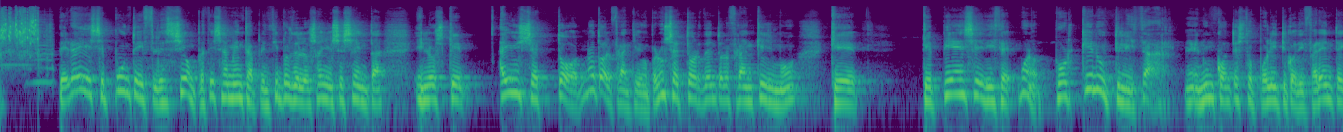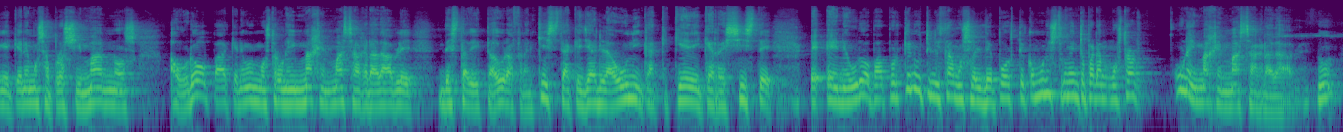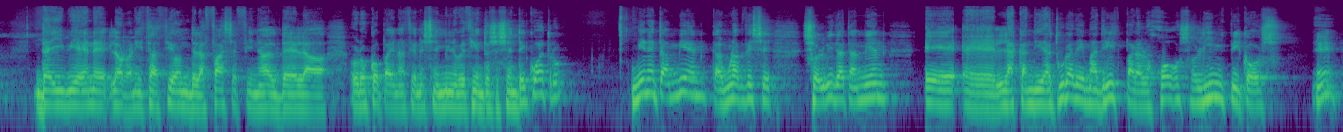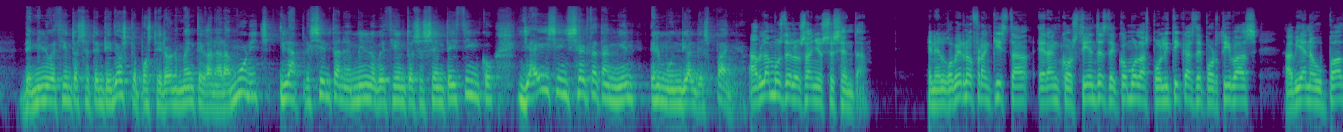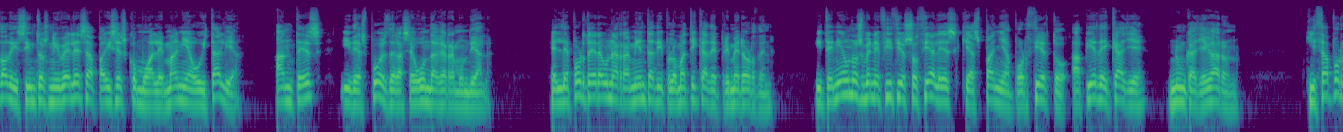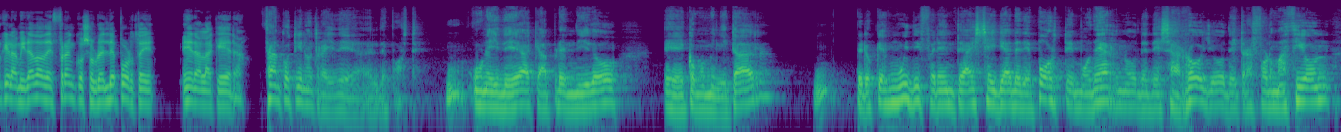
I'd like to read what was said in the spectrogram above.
Pero hay ese punto de inflexión, precisamente a principios de los años 60, en los que hay un sector, no todo el franquismo, pero un sector dentro del franquismo que que piense y dice, bueno, ¿por qué no utilizar en un contexto político diferente que queremos aproximarnos a Europa, queremos mostrar una imagen más agradable de esta dictadura franquista, que ya es la única que quiere y que resiste eh, en Europa? ¿Por qué no utilizamos el deporte como un instrumento para mostrar una imagen más agradable? De ahí viene la organización de la fase final de la Eurocopa de Naciones en 1964. Viene también, que algunas veces se olvida también, eh, eh, la candidatura de Madrid para los Juegos Olímpicos ¿eh? de 1972, que posteriormente ganará Múnich, y la presentan en 1965, y ahí se inserta también el Mundial de España. Hablamos de los años 60. En el gobierno franquista eran conscientes de cómo las políticas deportivas habían aupado a distintos niveles a países como Alemania o Italia, antes y después de la Segunda Guerra Mundial. El deporte era una herramienta diplomática de primer orden, y tenía unos beneficios sociales que a España, por cierto, a pie de calle, nunca llegaron. Quizá porque la mirada de Franco sobre el deporte era la que era. Franco tiene otra idea del deporte, una idea que ha aprendido eh, como militar, pero que es muy diferente a esa idea de deporte moderno, de desarrollo, de transformación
